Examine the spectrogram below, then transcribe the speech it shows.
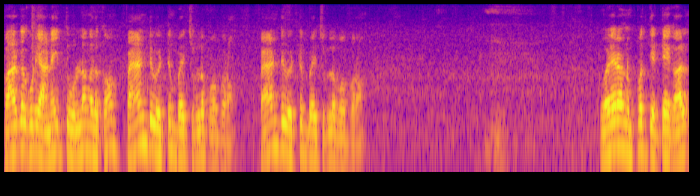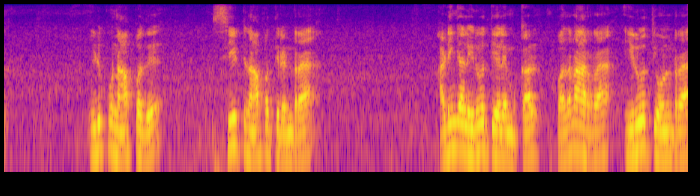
பார்க்கக்கூடிய அனைத்து உள்ளங்களுக்கும் பேண்ட் வெட்டும் பயிற்சிக்குள்ளே போக போகிறோம் பேண்ட் வெட்டும் பயிற்சிக்குள்ளே போக போகிறோம் உயரம் முப்பத்தி எட்டே கால் இடுப்பு நாற்பது சீட்டு நாற்பத்தி ரெண்டரை அடிங்கால் இருபத்தி ஏழே முக்கால் பதினாறரை இருபத்தி ஒன்றரை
